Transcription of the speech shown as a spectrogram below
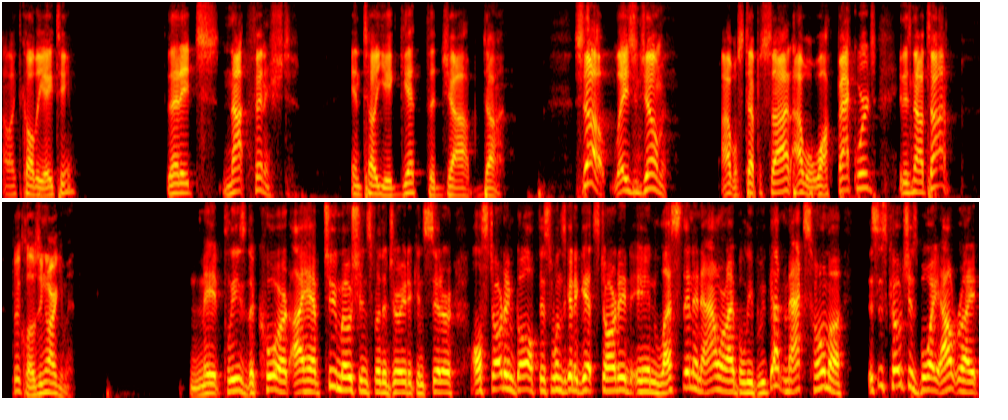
I like to call the A team, that it's not finished until you get the job done. So, ladies and gentlemen, I will step aside. I will walk backwards. It is now time for the closing argument. May it please the court, I have two motions for the jury to consider. I'll start in golf. This one's going to get started in less than an hour, I believe. We've got Max Homa. This is coach's boy outright.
